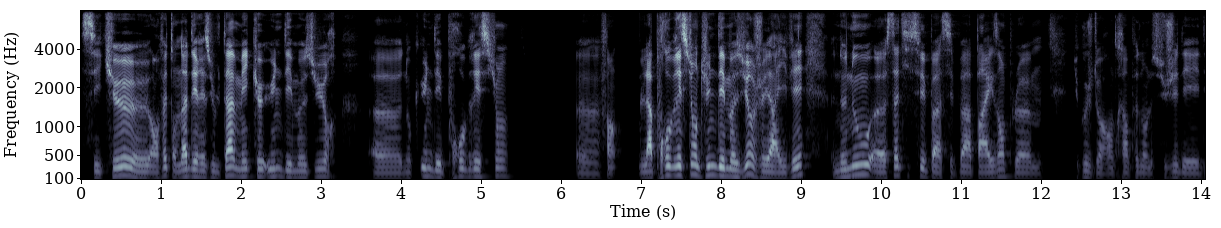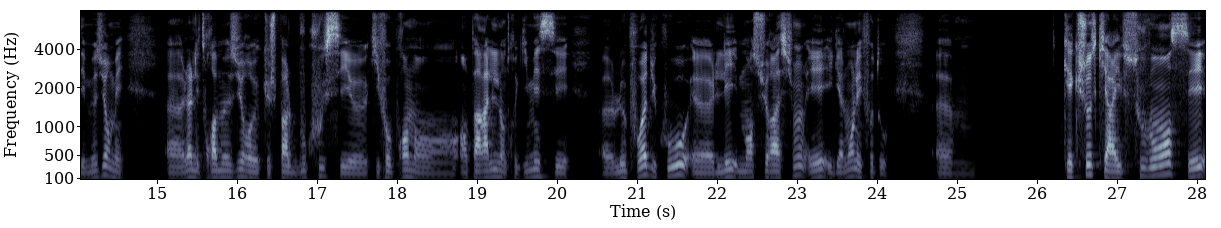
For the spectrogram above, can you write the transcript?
c'est que en fait on a des résultats, mais qu'une des mesures, donc une des progressions, enfin la progression d'une des mesures, je vais y arriver, ne nous euh, satisfait pas. C'est pas, par exemple, euh, du coup, je dois rentrer un peu dans le sujet des, mesures, mais euh, là, les trois mesures que je parle beaucoup, c'est qu'il faut prendre en, parallèle, entre guillemets, c'est le poids, du coup, les mensurations et également les photos. quelque chose qui arrive souvent, c'est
